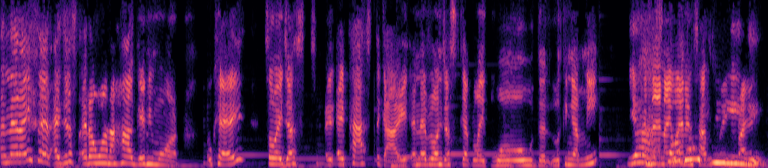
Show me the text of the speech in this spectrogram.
And then I said, I just, I don't want to hug anymore. Okay. So I just, I, I passed the guy and everyone just kept like, whoa, they're looking at me. Yeah. And then I went and my friend.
